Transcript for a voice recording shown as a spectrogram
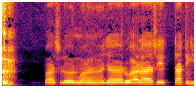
Faslun mahajaru ala sittati.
